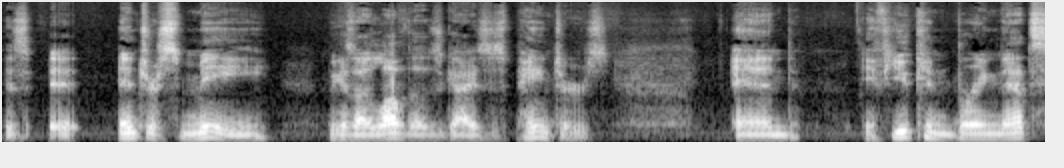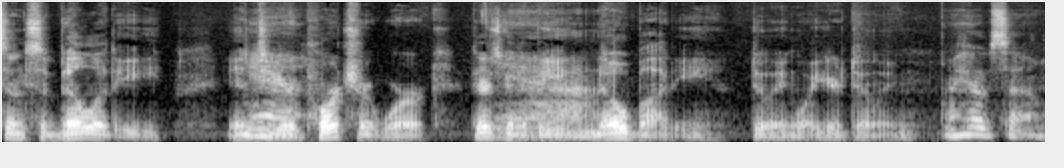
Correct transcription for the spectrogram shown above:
is it interests me because I love those guys as painters. And if you can bring that sensibility into Yeah. your portrait work, there's going to Yeah. be nobody doing what you're doing. I hope so.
